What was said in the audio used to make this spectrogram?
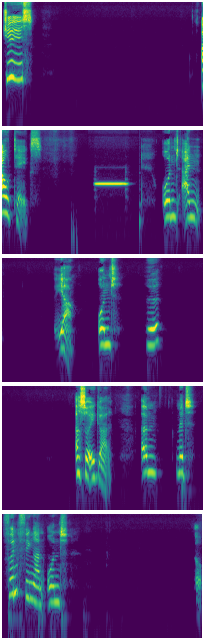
Tschüss. Outtakes. Und ein, ja, und, hä? Ach so, egal. Ähm, mit fünf Fingern und, oh.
